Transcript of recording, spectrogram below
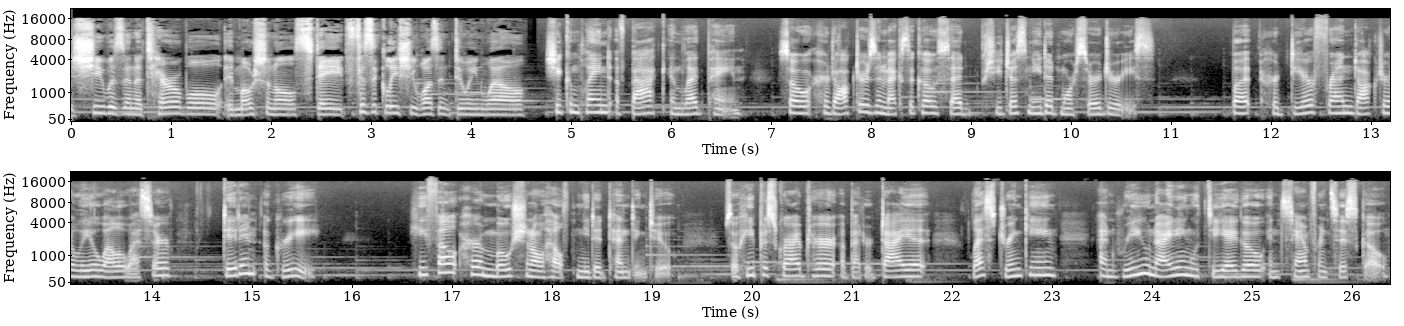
She was in a terrible emotional state. Physically, she wasn't doing well. She complained of back and leg pain. So her doctors in Mexico said she just needed more surgeries. But her dear friend, Dr. Leo Eloesser, didn't agree. He felt her emotional health needed tending to, so he prescribed her a better diet, less drinking, and reuniting with Diego in San Francisco.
